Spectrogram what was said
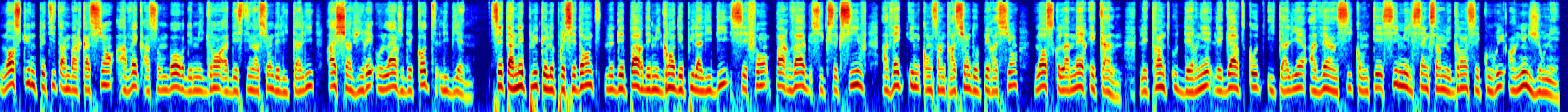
lorsqu'une petite embarcation avec à son bord des migrants à destination de l'Italie a chaviré au large des côtes libyennes. Cette année, plus que le précédent, le départ des migrants depuis la Libye se font par vagues successives avec une concentration d'opérations lorsque la mer est calme. Le 30 août dernier, les gardes-côtes italiens avaient ainsi compté 6500 migrants secourus en une journée.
